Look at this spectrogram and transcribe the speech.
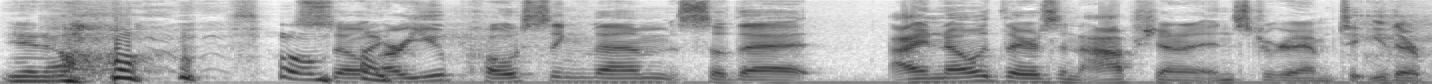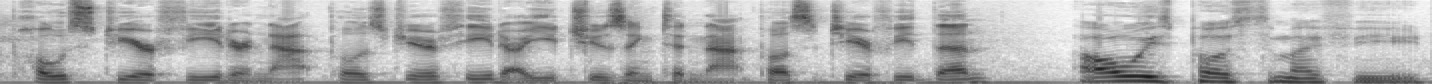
You know? so So like, are you posting them so that I know there's an option on Instagram to either post to your feed or not post to your feed. Are you choosing to not post it to your feed then? I always post to my feed.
